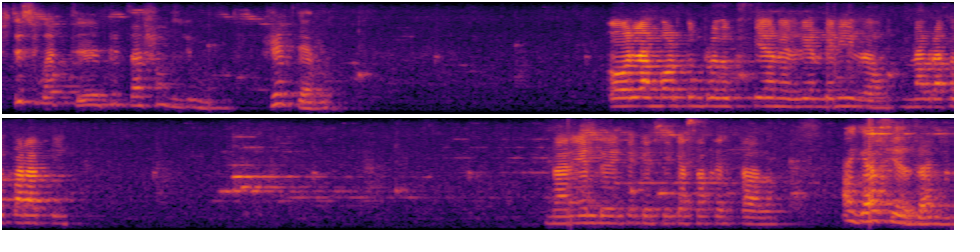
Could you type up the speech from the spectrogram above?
Je te souhaite euh, toute la chance du monde. Je t'aime. Hola, Mortum Producciones, bienvenido. Un abrazo para ti. Daniel te dice que sí que has acertado. Ah, gracias, Dani.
